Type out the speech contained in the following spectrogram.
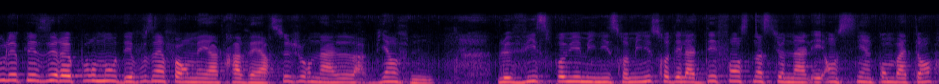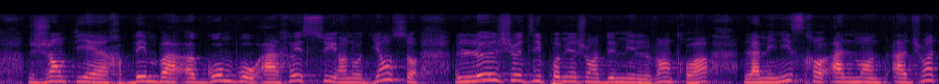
Tous les plaisirs est pour nous de vous informer à travers ce journal. Bienvenue. Le vice-premier ministre, ministre de la Défense nationale et ancien combattant Jean-Pierre Bemba Gombo a reçu en audience le jeudi 1er juin 2023 la ministre allemande adjointe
